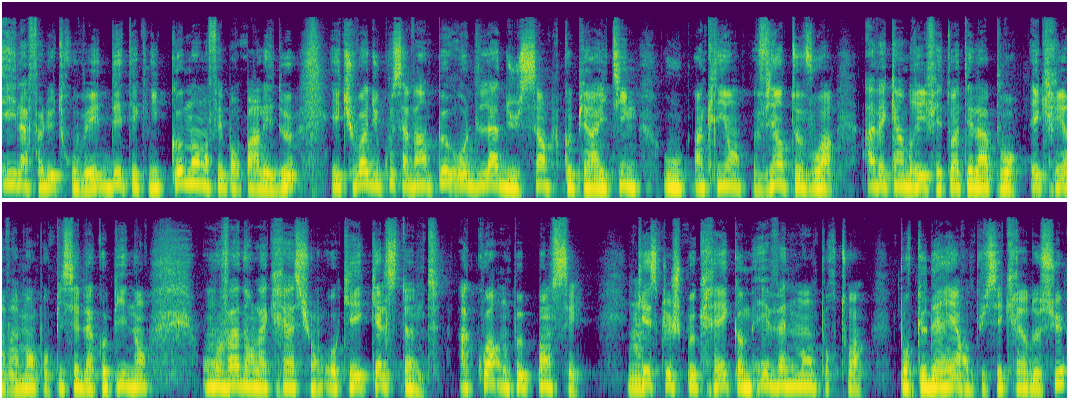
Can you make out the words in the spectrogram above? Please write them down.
et il a fallu trouver des techniques, comment on fait pour parler d'eux. Et tu vois, du coup, ça va un peu au-delà du simple copywriting où un client vient te voir avec un brief et toi, tu es là pour écrire vraiment, pour pisser de la copie. Non, on va dans la création. OK, quel stunt? À quoi on peut penser? Mmh. Qu'est-ce que je peux créer comme événement pour toi pour que derrière on puisse écrire dessus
